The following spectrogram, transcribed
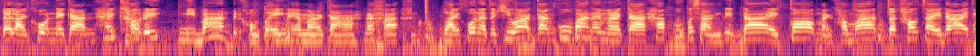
หลาย ๆ คนในการให้เขาได้มีบ้านเป็นของตัวเองในอเมริกานะคะ หลายคนอาจจะคิดว่าการกู้บ้านในอเมริกาถ้าพูดภาษาอังกฤษได้ ก็หมายความว่าจะเข้าใจได้จ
